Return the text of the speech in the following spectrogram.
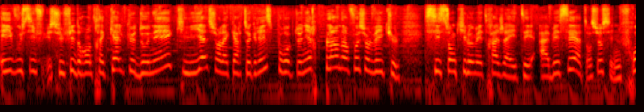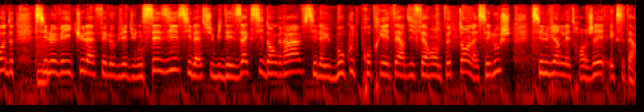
Et il vous suff- suffit de rentrer quelques données qu'il y a sur la carte grise pour obtenir plein d'infos sur le véhicule. Si son kilométrage a été abaissé, attention, c'est une fraude. Si le véhicule a fait l'objet d'une saisie, s'il a subi des accidents graves, s'il a eu beaucoup de propriétaires différents en peu de temps, là c'est louche, s'il vient de l'étranger, etc.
